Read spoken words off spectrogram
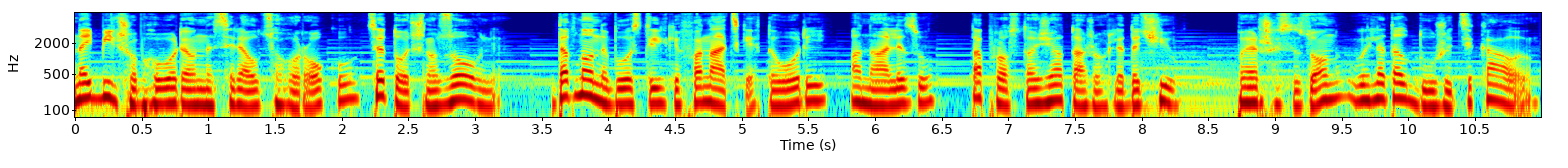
найбільш обговорений серіал цього року це точно зовні. Давно не було стільки фанатських теорій, аналізу та просто ажіотажу глядачів. Перший сезон виглядав дуже цікавим,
